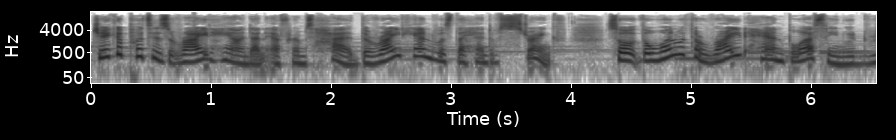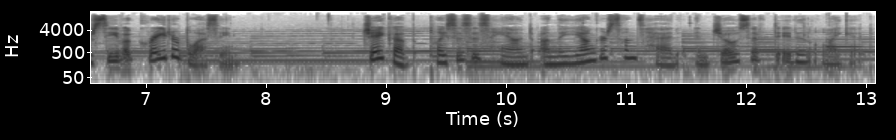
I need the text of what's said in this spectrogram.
Jacob puts his right hand on Ephraim's head. The right hand was the hand of strength. So the one with the right hand blessing would receive a greater blessing. Jacob places his hand on the younger son's head, and Joseph didn't like it.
